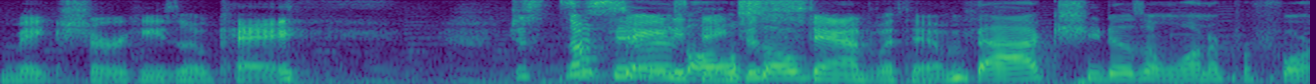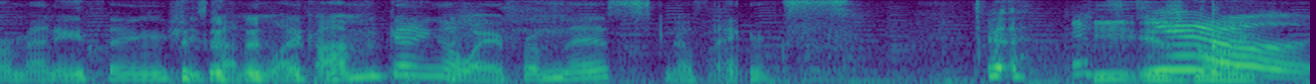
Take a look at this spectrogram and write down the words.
make sure he's okay. Just not say anything. Just stand with him. Back, she doesn't want to perform anything. She's kind of like, I'm getting away from this. No thanks. He It's is cute. going-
